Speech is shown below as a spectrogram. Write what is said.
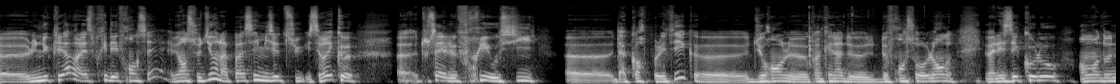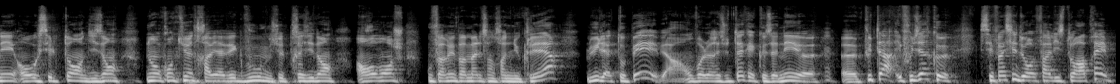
euh, le nucléaire, dans l'esprit des Français, eh on se dit on n'a pas assez misé dessus. Et c'est vrai que euh, tout ça est le fruit aussi euh, d'accords politiques. durant le quinquennat de, François Hollande, eh les écolos, à un moment donné, ont haussé le temps en disant nous, on continue à travailler avec vous, monsieur le président. En revanche, vous fermez pas mal de centrales nucléaires. Lui, il a topé. Eh bien, on voit le résultat quelques années plus tard. Il faut dire que c'est facile de refaire l'histoire après.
